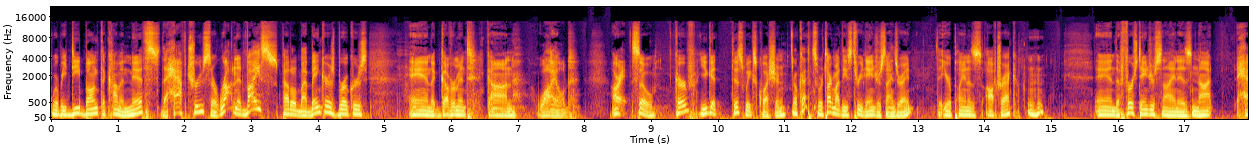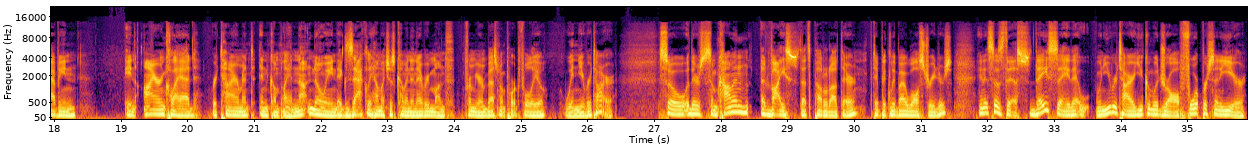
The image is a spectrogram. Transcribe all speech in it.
where we debunk the common myths, the half truths, or rotten advice peddled by bankers, brokers, and a government gone wild. All right, so Curve, you get this week's question. Okay. So we're talking about these three danger signs, right? That your plan is off track. Mm-hmm. And the first danger sign is not having an ironclad retirement income plan, not knowing exactly how much is coming in every month from your investment portfolio when you retire. So there's some common advice that's peddled out there, typically by Wall Streeters, and it says this. They say that when you retire, you can withdraw 4% a year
